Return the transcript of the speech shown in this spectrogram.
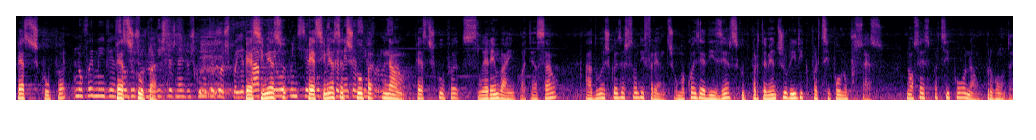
Peço desculpa. Não foi uma invenção dos jornalistas nem dos comentadores, foi a peço TAP imenso, que deu a conhecer peço imensa desculpa. Não, peço desculpa se lerem bem, com atenção há duas coisas que são diferentes. Uma coisa é dizer-se que o departamento jurídico participou no processo. Não sei se participou ou não, perguntem.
